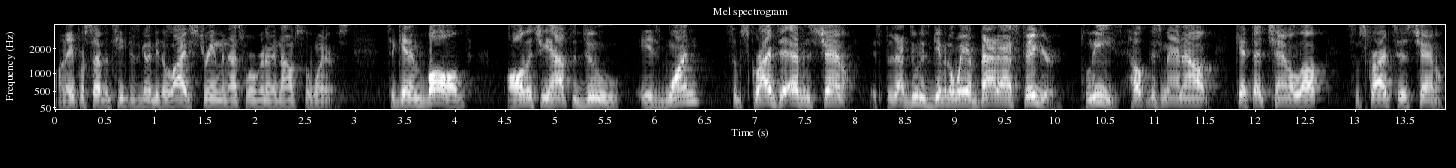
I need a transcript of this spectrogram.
On April 17th is going to be the live stream, and that's where we're going to announce the winners. To get involved, all that you have to do is one, subscribe to Eben's channel. It's because that dude is giving away a badass figure. Please help this man out, get that channel up, subscribe to his channel.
